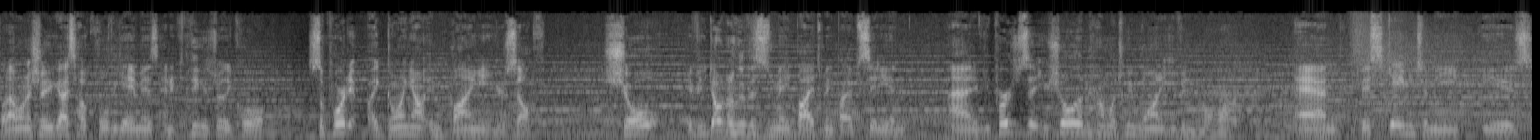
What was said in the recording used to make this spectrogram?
But I want to show you guys how cool the game is, and if you think it's really cool, support it by going out and buying it yourself. Show, if you don't know who this is made by, it's made by Obsidian, and if you purchase it, you show them how much we want it even more. And this game to me is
